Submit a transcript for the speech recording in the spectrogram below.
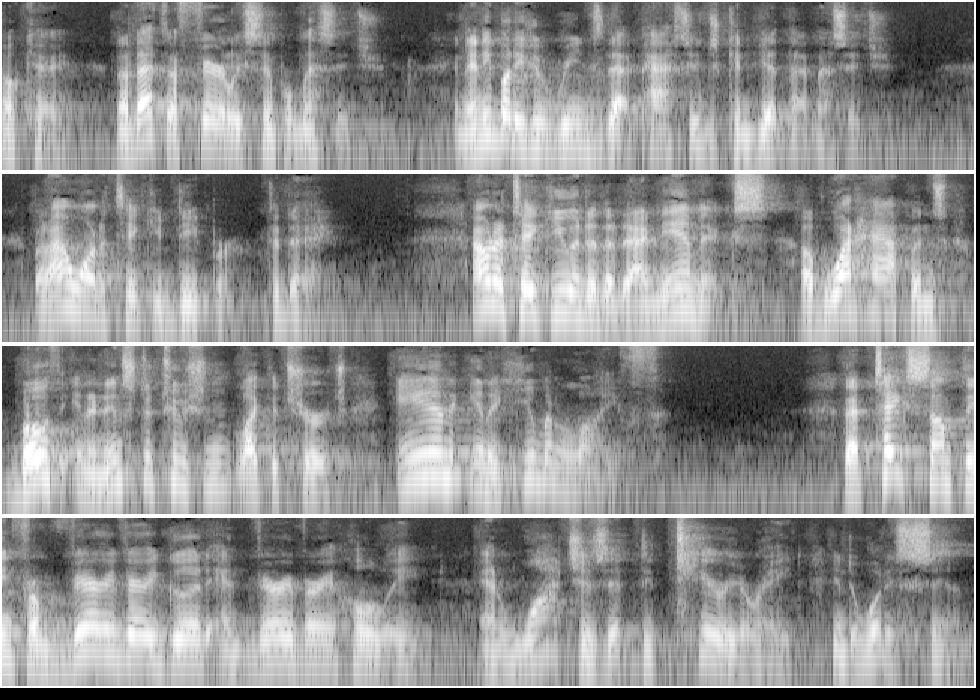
Okay, now that's a fairly simple message. And anybody who reads that passage can get that message. But I want to take you deeper today. I want to take you into the dynamics of what happens both in an institution like the church and in a human life that takes something from very, very good and very, very holy and watches it deteriorate into what is sin.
